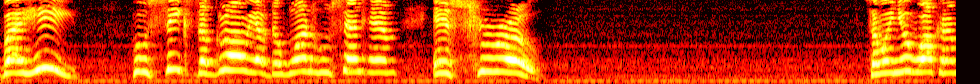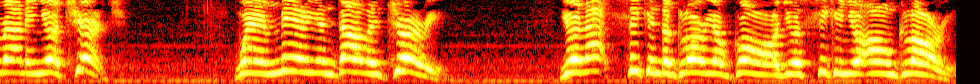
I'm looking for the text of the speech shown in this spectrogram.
But he who seeks the glory of the one who sent him is true. So when you're walking around in your church wearing million dollar jewelry, you're not seeking the glory of God, you're seeking your own glory.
